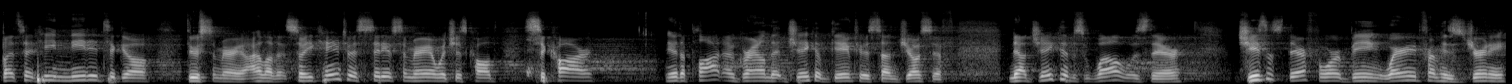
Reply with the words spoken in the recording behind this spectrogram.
But said he needed to go through Samaria. I love that. So he came to a city of Samaria, which is called Sychar, near the plot of ground that Jacob gave to his son Joseph. Now Jacob's well was there. Jesus, therefore, being wearied from his journey,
